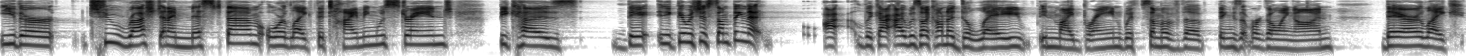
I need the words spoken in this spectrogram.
either too rushed and i missed them or like the timing was strange because they like, there was just something that I like I, I was like on a delay in my brain with some of the things that were going on there. Like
